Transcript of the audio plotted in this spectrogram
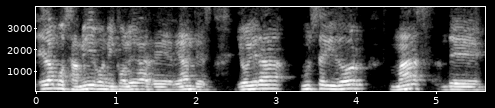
éramos amigos ni colegas de, antes. Yo era un seguidor más de,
